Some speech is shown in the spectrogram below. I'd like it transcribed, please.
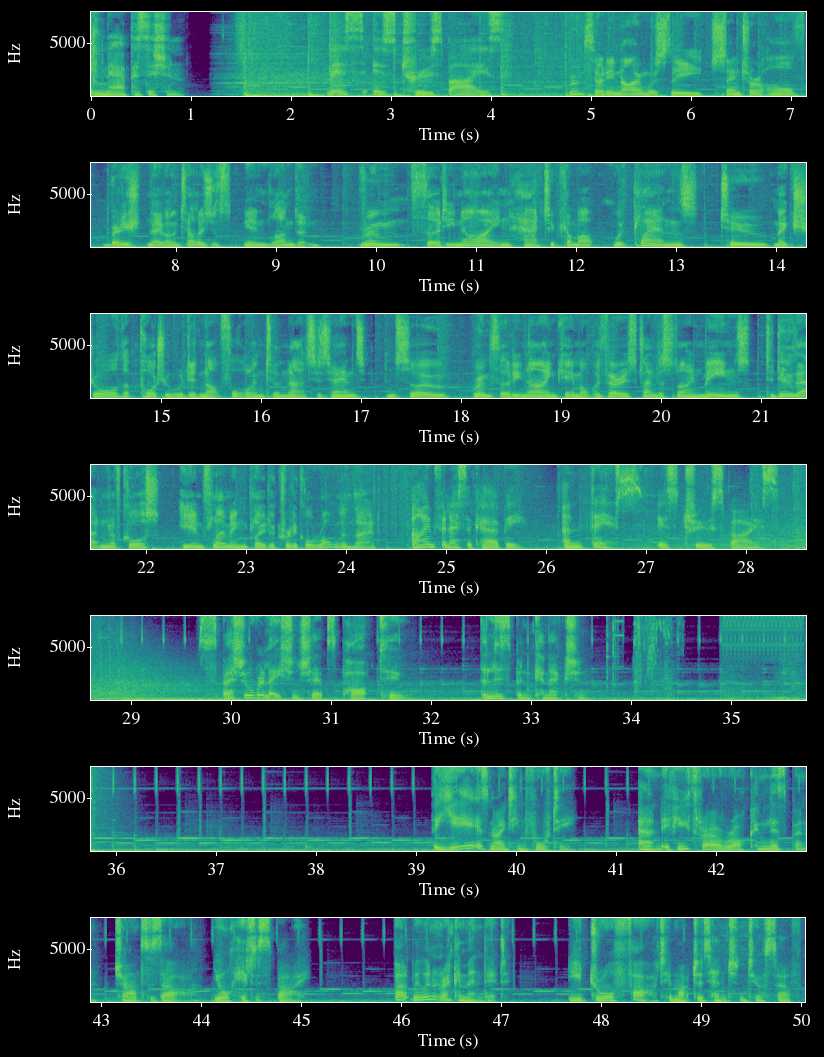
in their position? This is True Spies. Room 39 was the centre of British naval intelligence in London. Room 39 had to come up with plans to make sure that Portugal did not fall into the Nazis' hands. And so Room 39 came up with various clandestine means to do that. And of course, Ian Fleming played a critical role in that. I'm Vanessa Kirby, and this is True Spies. Special Relationships Part 2 The Lisbon Connection. The year is 1940, and if you throw a rock in Lisbon, chances are you'll hit a spy. But we wouldn't recommend it. You'd draw far too much attention to yourself.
